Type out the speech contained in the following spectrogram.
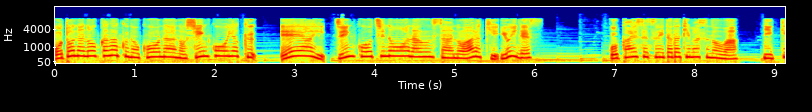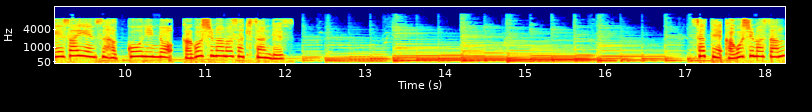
大人の科学のコーナーの進行役 AI 人工知能アナウンサーの荒木由衣です。ご解説いただきますのは日経サイエンス発行人の鹿児島正樹さんです。さて、鹿児島さん。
